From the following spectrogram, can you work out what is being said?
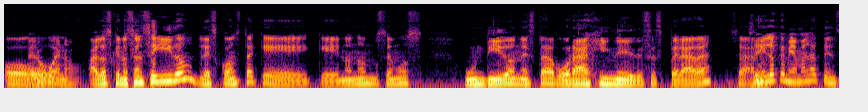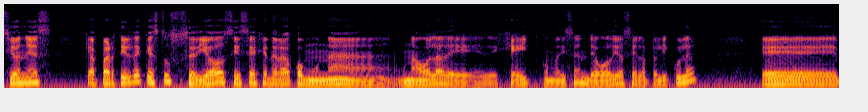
o Pero bueno. a los que nos han seguido les consta que, que no nos hemos hundido en esta vorágine desesperada. O sea, a mí lo que me llama la atención es que a partir de que esto sucedió, sí se ha generado como una, una ola de, de hate, como dicen, de odio hacia la película. Eh,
